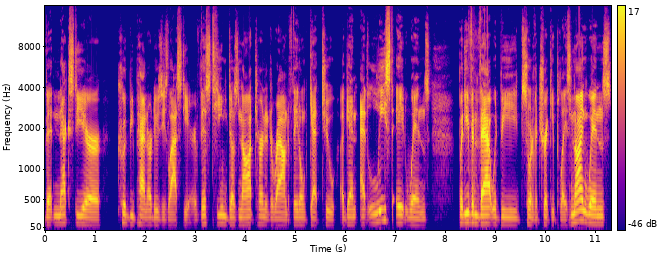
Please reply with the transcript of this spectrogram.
that next year could be Pat Narduzzi's last year. If this team does not turn it around, if they don't get to again at least eight wins, but even that would be sort of a tricky place. Nine wins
